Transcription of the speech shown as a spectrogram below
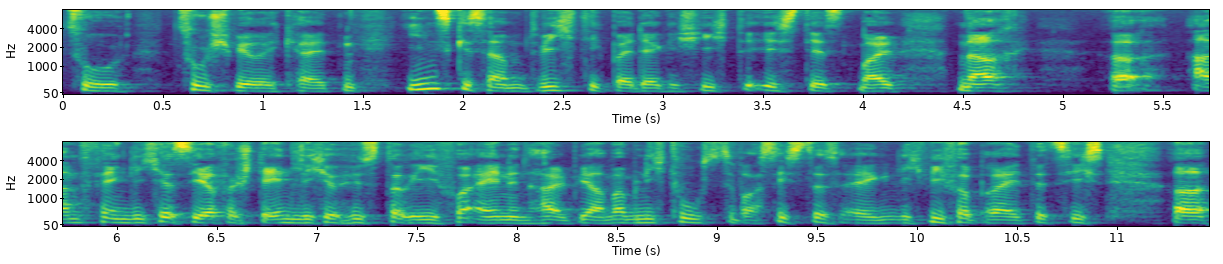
zu, zu Schwierigkeiten. Insgesamt wichtig bei der Geschichte ist jetzt mal nach äh, anfänglicher, sehr verständlicher Hysterie vor eineinhalb Jahren, aber nicht wusste, was ist das eigentlich, wie verbreitet sich's, äh,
